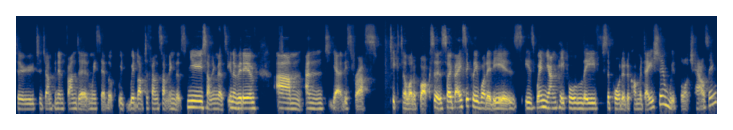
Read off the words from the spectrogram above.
to to jump in and fund it. And we said look we'd, we'd love to fund something that's new something that's innovative. Um, and yeah this for us ticked a lot of boxes. So basically what it is is when young people leave supported accommodation with launch housing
